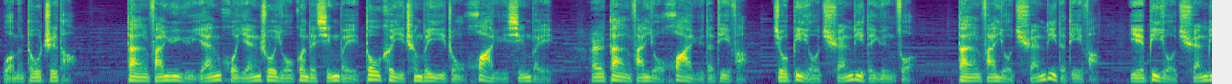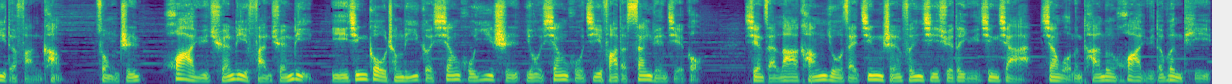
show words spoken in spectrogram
我们都知道，但凡与语言或言说有关的行为都可以称为一种话语行为，而但凡有话语的地方，就必有权力的运作；但凡有权力的地方，也必有权力的反抗。总之，话语、权力、反权力已经构成了一个相互依持又相互激发的三元结构。现在，拉康又在精神分析学的语境下向我们谈论话语的问题，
